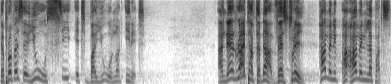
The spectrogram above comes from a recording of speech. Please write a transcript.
the prophet said, You will see it, but you will not eat it. And then right after that, verse 3, how many, how, how many leopards?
